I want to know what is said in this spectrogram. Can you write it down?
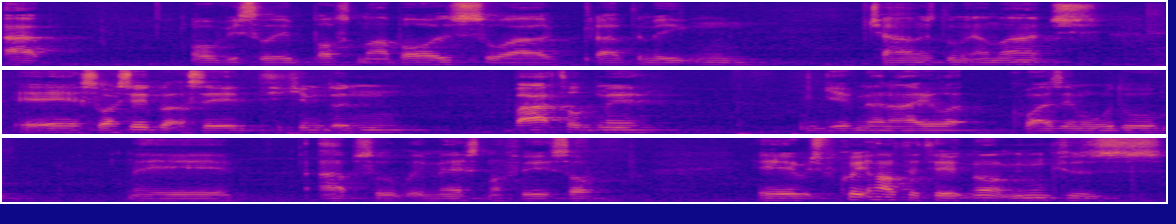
I obviously bust my balls, so I grabbed the mic and challenged him to a match. Uh, so I said what I said, he came down, battered me, and gave me an eye like Quasimodo, uh, absolutely messed my face up, uh, which was quite hard to take, know what I mean, because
